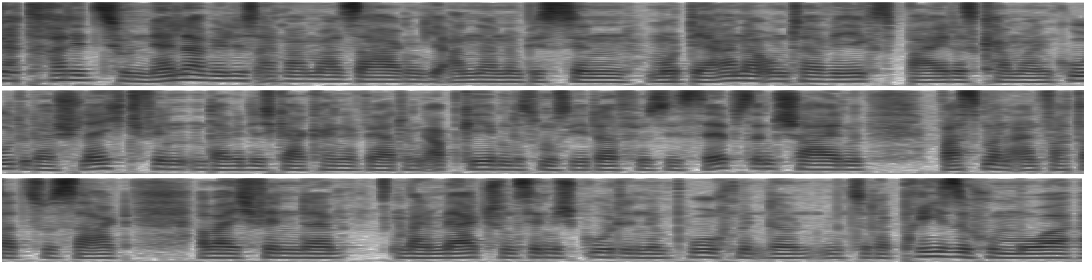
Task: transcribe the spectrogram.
ja, traditioneller will ich es einfach mal sagen, die anderen ein bisschen moderner unterwegs. Beides kann man gut oder schlecht finden, da will ich gar keine Wertung abgeben. Das muss jeder für sich selbst entscheiden, was man einfach dazu sagt. Aber ich finde, man merkt schon ziemlich gut in dem Buch mit, ne, mit so einer Prise Humor,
